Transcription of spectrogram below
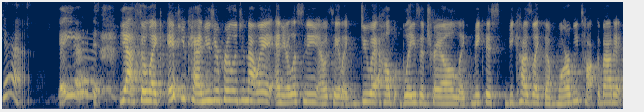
yeah yeah yeah so like if you can use your privilege in that way and you're listening i would say like do it help blaze a trail like make this because like the more we talk about it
